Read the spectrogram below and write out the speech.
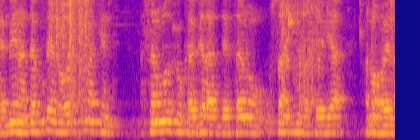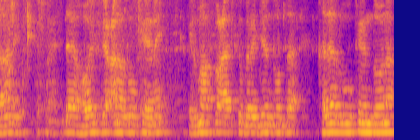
Aabeen haddaa ku dheer hooyo xunaa keenta asana madaxuu kaa galaa deertaan oo usaan igu haqeeliyaa anoo hooyo la'aan eh waxaa is dhahay hooyo fiicana lagu keenay. Ilmaha facaa iska barajeen doontaa qadaa lagu keeni doonaa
